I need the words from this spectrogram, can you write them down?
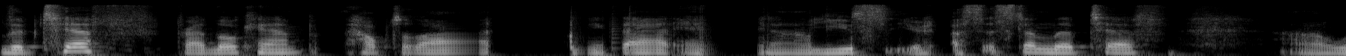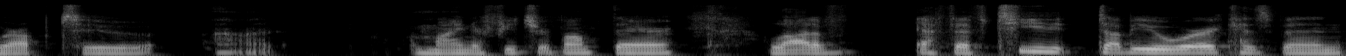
libtiff, Brad Lowekamp helped a lot with that, and you know, use your, a system libtiff. Uh, we're up to uh, a minor feature bump there. A lot of FFTW work has been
